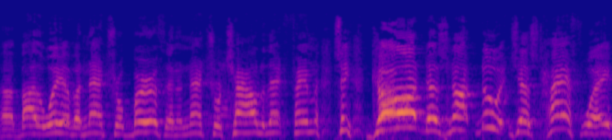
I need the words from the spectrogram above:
Uh, by the way of a natural birth and a natural child of that family. See, God does not do it just halfway.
